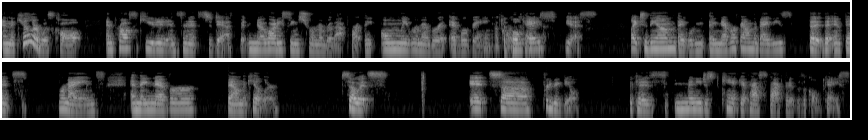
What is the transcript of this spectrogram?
and the killer was caught and prosecuted and sentenced to death, but nobody seems to remember that part. They only remember it ever being a cold, cold case. case? Yes. Like to them, they were they never found the babies, the the infants' remains, and they never found the killer. So it's it's a pretty big deal because many just can't get past the fact that it was a cold case.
